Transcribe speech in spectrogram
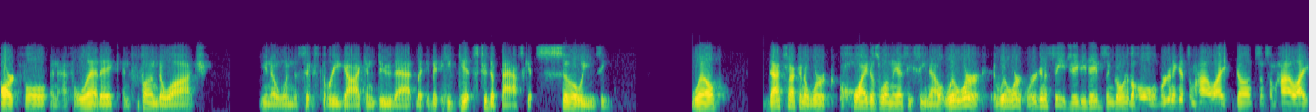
artful and athletic and fun to watch you know when the six three guy can do that. But but he gets to the basket so easy. Well that's not going to work quite as well in the SEC. Now it will work. It will work. We're going to see J.D. Davison go into the hole. We're going to get some highlight dunks and some highlight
